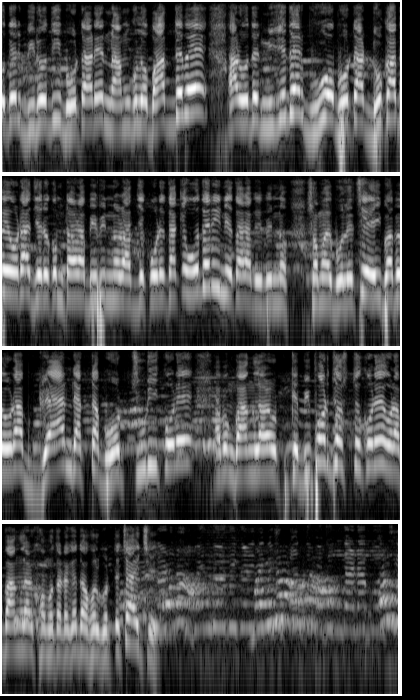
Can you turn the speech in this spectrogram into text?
ওদের বিরোধী ভোটারের নামগুলো বাদ দেবে আর ওদের নিজেদের ভুয়ো ভোটার ঢোকাবে ওরা, যেরকমটা ওরা বিভিন্ন রাজ্যে করে থাকে। ওদেরই নেতারা বিভিন্ন সময় বলেছে, এইভাবে ওরা গ্র্যান্ড একটা ভোট চুরি করে এবং বাংলাকে বিপর্যস্ত করে ওরা বাংলার ক্ষমতাটাকে দখল করতে চাইছে শুভেন্দু অধিকারী থেকে সুকান্ত মজুমদাররা বলছে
